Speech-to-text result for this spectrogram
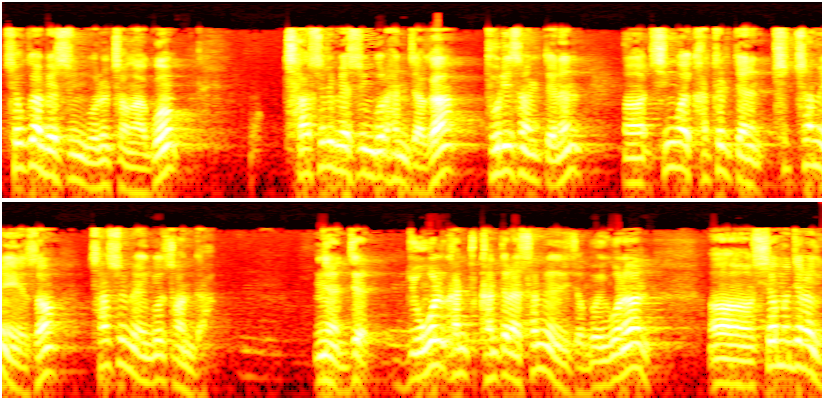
최고가 매수 신고를 정하고 차수리 매수 신고를 한 자가 둘 이상일 때는 어, 신고가 같을 때는 추첨에 의해서 차수리 매수 신고를 선다. 네, 이제 요걸 간, 간단하게 설명드리죠. 뭐 이거는 어, 시험 문제는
